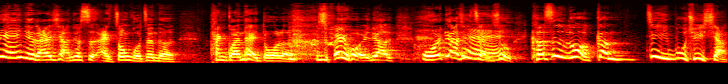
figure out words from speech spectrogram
面一点来讲，就是哎，中国真的贪官太多了，所以我一定要，我一定要去整肃。可是如果更进一步去想，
